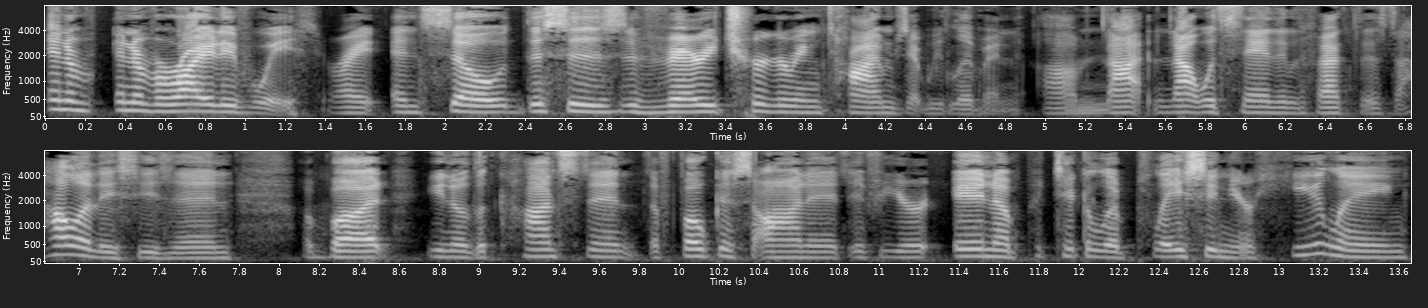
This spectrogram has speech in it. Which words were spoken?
in a in a variety of ways, right? And so this is very triggering times that we live in. Um, not notwithstanding the fact that it's the holiday season, but you know the constant the focus on it. If you're in a particular place in your healing,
